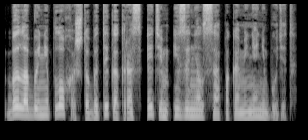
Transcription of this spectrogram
«Было бы неплохо, чтобы ты как раз этим и занялся, пока меня не будет».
